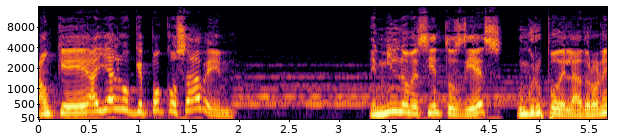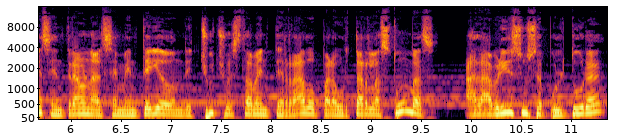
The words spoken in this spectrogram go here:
Aunque hay algo que pocos saben. En 1910, un grupo de ladrones entraron al cementerio donde Chucho estaba enterrado para hurtar las tumbas. Al abrir su sepultura,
